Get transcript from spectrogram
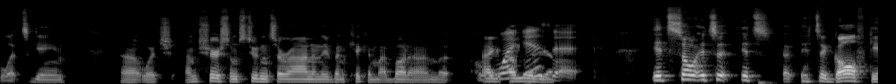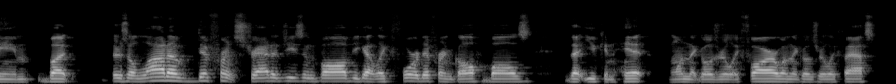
Blitz game, uh, which I'm sure some students are on and they've been kicking my butt on. But I, what is it? It's so it's a it's it's a golf game, but there's a lot of different strategies involved. You got like four different golf balls that you can hit, one that goes really far, one that goes really fast.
